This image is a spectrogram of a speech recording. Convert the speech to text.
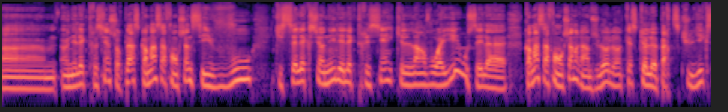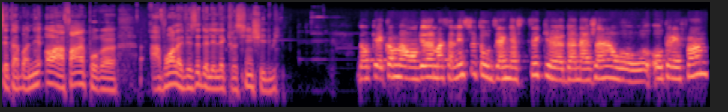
un, électricien sur place, comment ça fonctionne? C'est vous qui sélectionnez l'électricien qui l'envoyez ou c'est la. Comment ça fonctionne rendu là? Qu'est-ce que le particulier qui s'est abonné a à faire pour euh, avoir la visite de l'électricien chez lui? Donc, euh, comme on vient de le mentionner, suite au diagnostic euh, d'un agent au téléphone,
